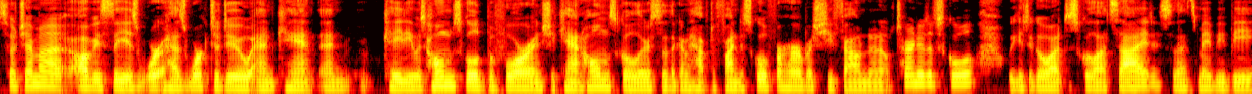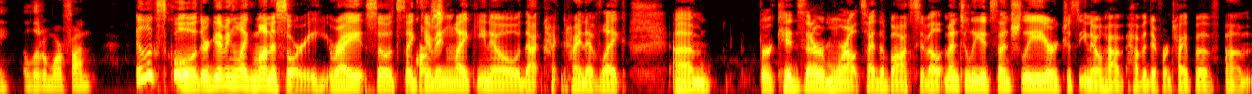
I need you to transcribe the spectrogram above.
So Gemma obviously is work has work to do and can't. And Katie was homeschooled before, and she can't homeschool her, so they're going to have to find a school for her. But she found an alternative school. We get to go out to school outside, so that's maybe be a little more fun. It looks cool. They're giving like Montessori, right? So it's like giving like, you know, that kind of like um for kids that are more outside the box developmentally essentially or just, you know, have have a different type of um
